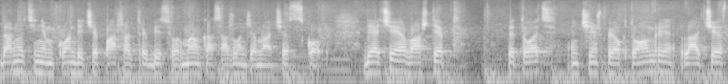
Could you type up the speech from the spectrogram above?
dar nu ținem cont de ce pași ar trebui să urmăm ca să ajungem la acest scop. De aceea vă aștept pe toți în 15 octombrie la acest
